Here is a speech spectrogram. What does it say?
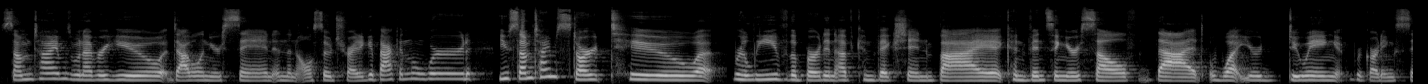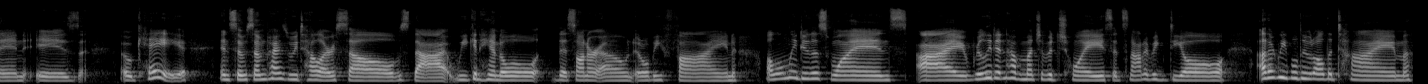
sometimes whenever you dabble in your sin and then also try to get back in the word, you sometimes start to relieve the burden of conviction by convincing yourself that what you're doing regarding sin is okay. And so sometimes we tell ourselves that we can handle this on our own, it'll be fine. I'll only do this once. I really didn't have much of a choice. It's not a big deal. Other people do it all the time.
